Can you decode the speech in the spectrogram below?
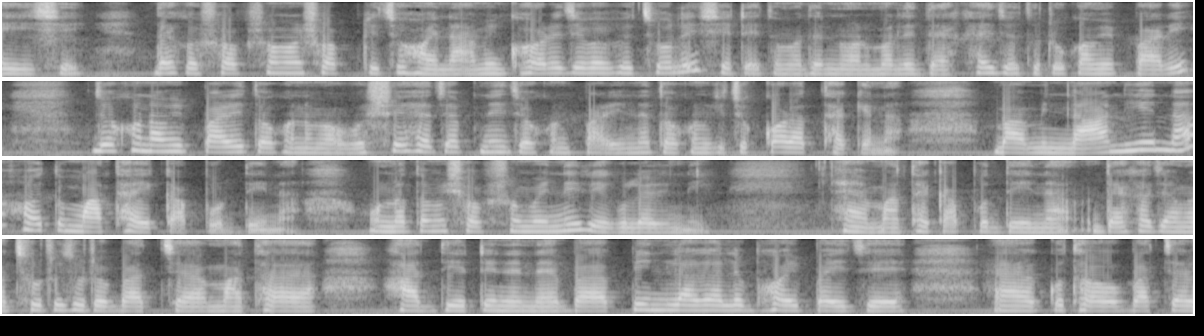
এই সেই। দেখো, সব সময় সব কিছু হয় না। আমি ঘরে যেভাবে চলি, সেটাই তোমাদের নর্মালি দেখাই, যতটুকু আমি পারি। যখন আমি পারি, তখন আমি অবশ্যই হেজাব নিই, যখন পারি না, তখন কিছু করার থাকে না। বা আমি না নিয়ে না, হয়তো মাথায় কাপড় দিই না। অন্য তো আমি সবসময় নিই রেগুলারই নিই। হ্যাঁ মাথায় কাপড় দিই না। দেখা যায় আমার ছোট ছোট বাচ্চা মাথা হাত দিয়ে টেনে নেয় বা পিন লাগালে ভয় পাই যে কোথাও বাচ্চার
